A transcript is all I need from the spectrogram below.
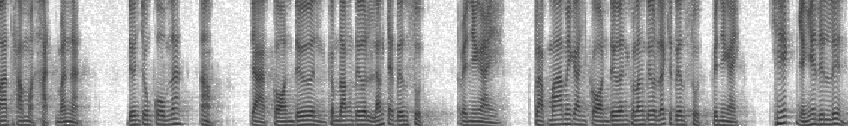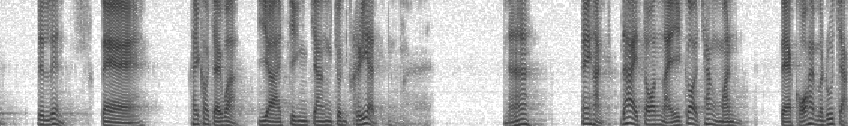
มาทำหัดมันอะ เดินจงกรมนะอ้าวจากก่อนเดินกำลังเดินหลังจากเดินสุดเป็นยังไง กลับมาไม่กันก่อนเดินกำลังเดินแล้วจะเดินสุดเป็นยังไง เช็คอย่างเงี้ยเล่นเล่นเล่นเล่นแต่ให้เข้าใจว่า อย่าจริงจังจนเครียดนะให้หัดได้ตอนไหนก็ช่างมัน แต่ขอให้มันรู้จัก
